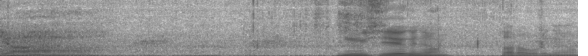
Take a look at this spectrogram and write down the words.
이야, 동시에 그냥 날아오르네요.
